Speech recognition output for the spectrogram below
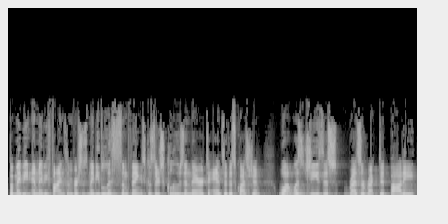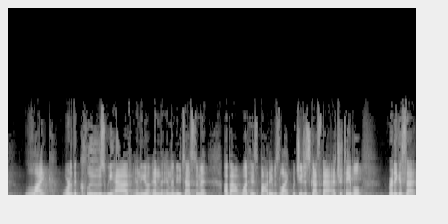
But maybe, and maybe find some verses, maybe list some things, because there's clues in there to answer this question. What was Jesus' resurrected body like? What are the clues we have in the, in the, in the New Testament about what his body was like? Would you discuss that at your table? Ready, get set?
